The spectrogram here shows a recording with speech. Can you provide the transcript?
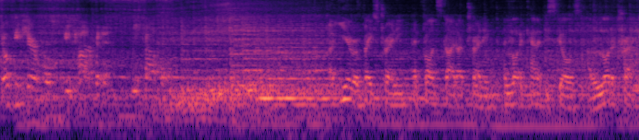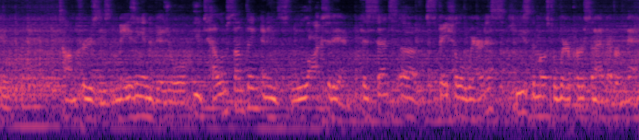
Don't be careful, be confident. Be confident. a year of base training, advanced skydive training, a lot of canopy skills, a lot of tracking. Tom Cruise, he's an amazing individual. You tell him something and he just locks it in. His sense of spatial awareness, he's the most aware person I've ever met.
